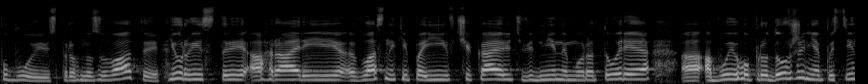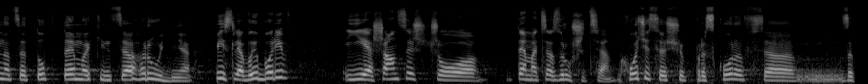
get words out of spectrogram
побоююсь прогнозувати. Юристи, аграрії, е, власники паїв чекають відміни мораторія або його продовження. Постійно це топ-тема кінця грудня. Після виборів є шанси, що тема ця зрушиться. Хочеться, щоб прискорився закон.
